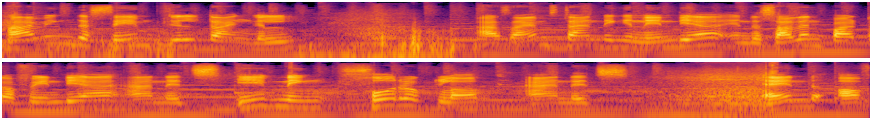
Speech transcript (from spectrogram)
having the same tilt angle as I am standing in India, in the southern part of India and it's evening 4 o'clock and it's end of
